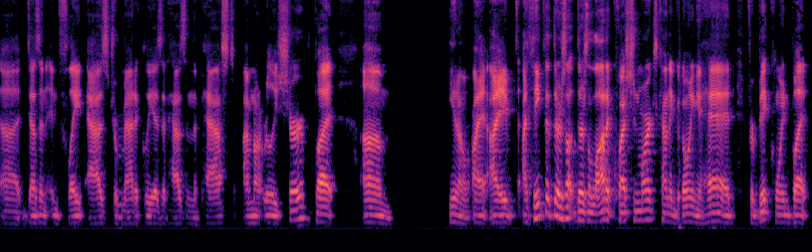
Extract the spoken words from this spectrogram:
uh, doesn't inflate as dramatically as it has in the past, I'm not really sure. But, um, you know, I I I think that there's a, there's a lot of question marks kind of going ahead for Bitcoin, but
